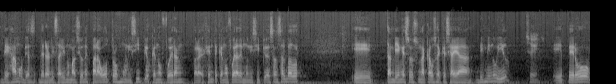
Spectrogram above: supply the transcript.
dejamos de, realizar inhumaciones para otros municipios que no fueran, para gente que no fuera del municipio de San Salvador. también eso es una causa de que se haya disminuido. pero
